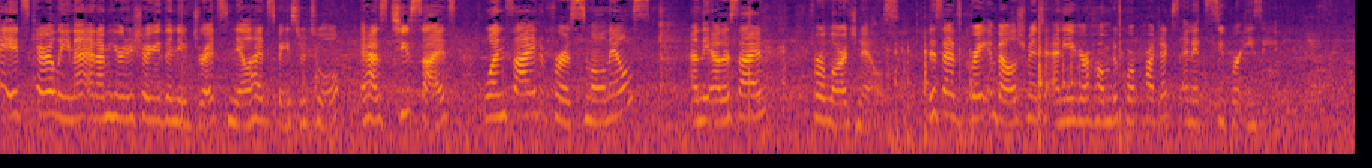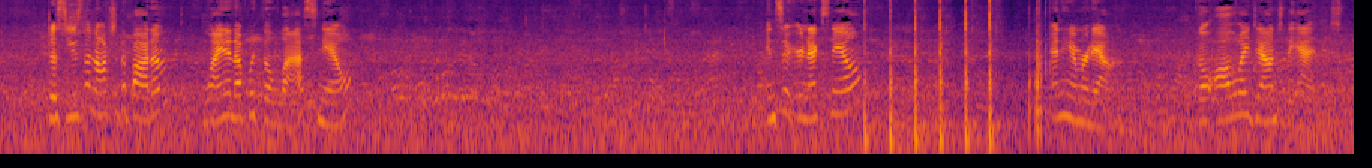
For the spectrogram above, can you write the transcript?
Hi, it's Carolina and I'm here to show you the new Dritz Nailhead Spacer Tool. It has two sides, one side for small nails and the other side for large nails. This adds great embellishment to any of your home decor projects and it's super easy. Just use the notch at the bottom, line it up with the last nail, insert your next nail, and hammer down. Go all the way down to the end.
